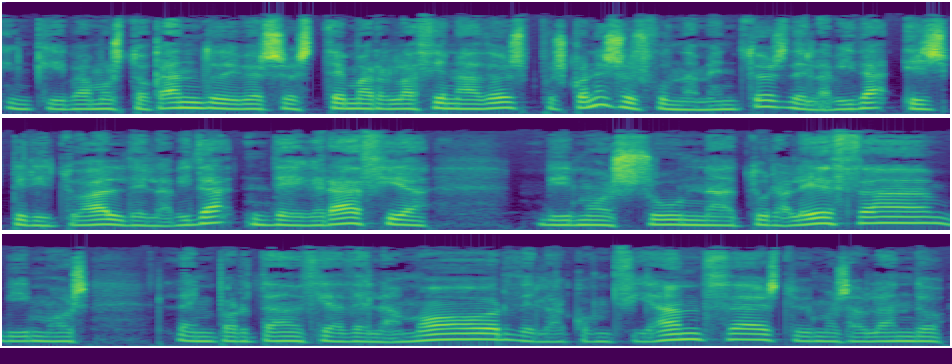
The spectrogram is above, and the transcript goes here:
en que vamos tocando diversos temas relacionados pues con esos fundamentos de la vida espiritual, de la vida de gracia. Vimos su naturaleza, vimos la importancia del amor, de la confianza, estuvimos hablando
